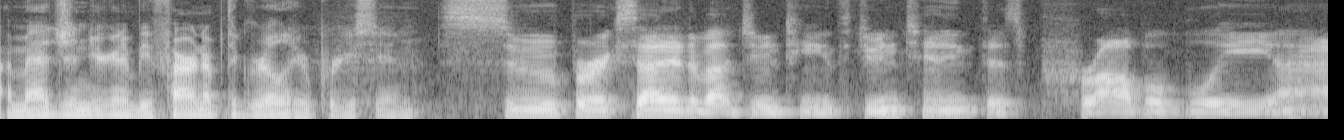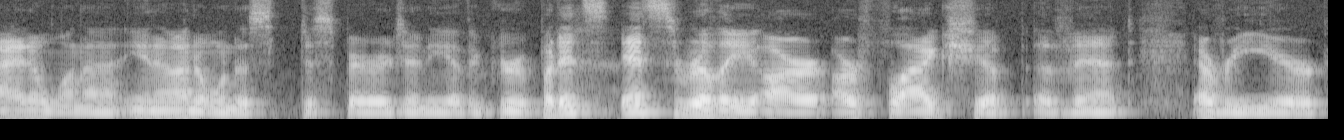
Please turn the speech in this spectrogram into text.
I imagine you're going to be firing up the grill here pretty soon. Super excited about Juneteenth. Juneteenth is probably I don't want to you know I don't want to disparage any other group, but it's it's really our our flagship event every year.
